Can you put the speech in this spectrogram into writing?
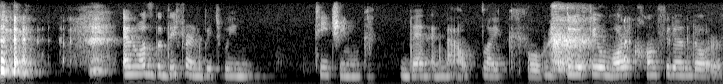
and what's the difference between teaching then and now? Like, oh. do you feel more confident or?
